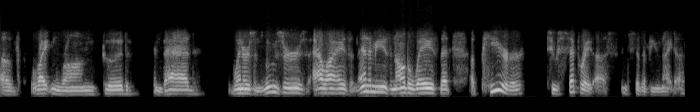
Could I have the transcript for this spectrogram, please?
of right and wrong, good and bad, winners and losers, allies and enemies, and all the ways that appear to separate us instead of unite us,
